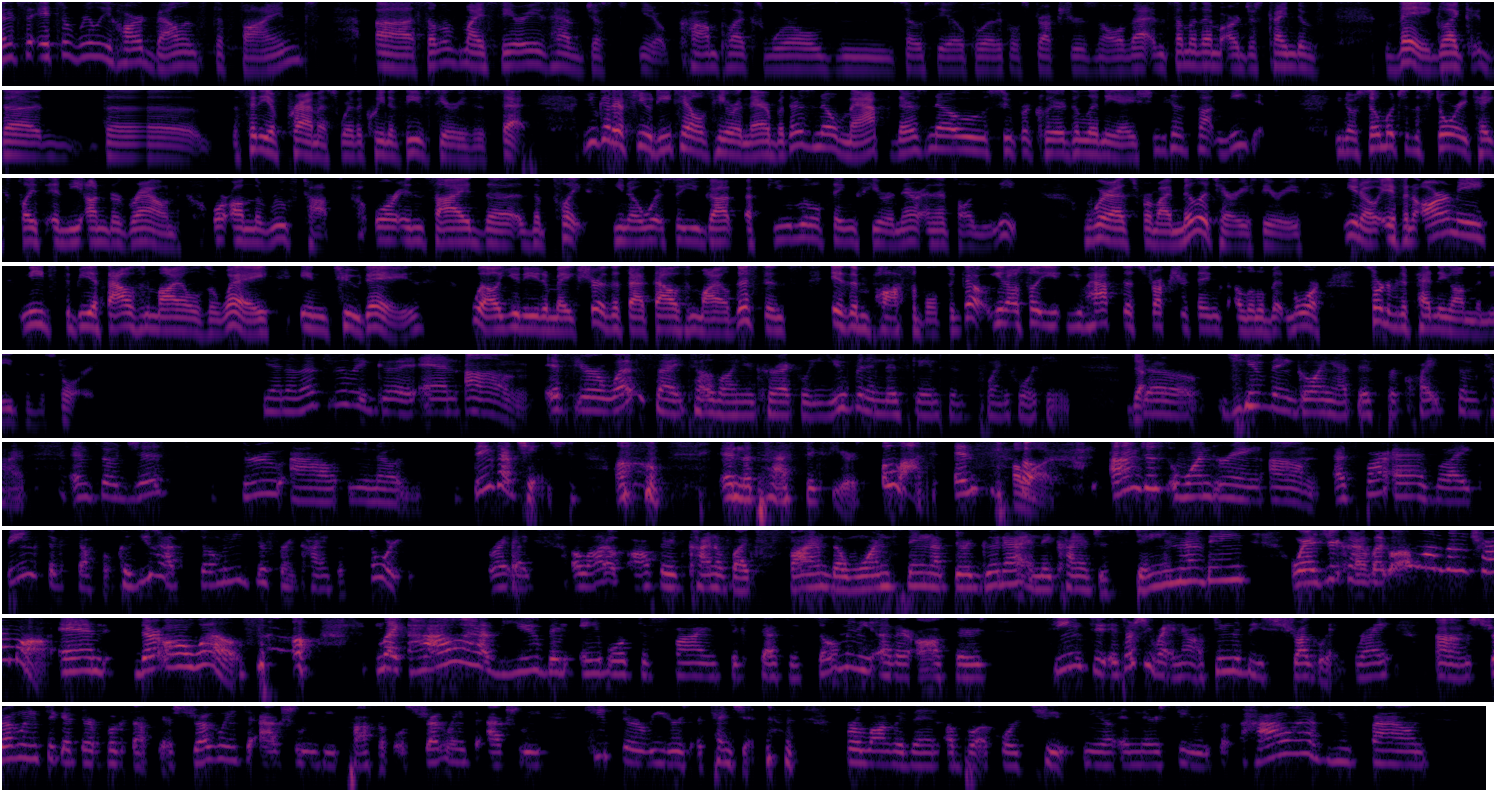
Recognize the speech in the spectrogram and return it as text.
and it's it's a really hard balance to find. Uh, some of my series have just you know complex worlds and socio-political structures and all of that, and some of them are just kind of vague, like the the the city of Praamis, where the Queen of Thieves series is set. You get a few details here and there, but there's no map, there's no super clear delineation because it's not needed. You know, so much of the story takes place in the underground or on the rooftops or inside the the place. You know, where so you got a few little things here and there, and that's all you need. Whereas for my military series, you know, if an army needs to be a thousand miles away in two days, well you need to make sure that that thousand mile distance is impossible to go you know so you, you have to structure things a little bit more sort of depending on the needs of the story yeah, no, that's really good. And um, if your website tells on you correctly, you've been in this game since 2014. Yep. So you've been going at this for quite some time. And so just throughout, you know, things have changed um, in the past six years a lot and so lot. i'm just wondering um, as far as like being successful because you have so many different kinds of stories right like a lot of authors kind of like find the one thing that they're good at and they kind of just stay in that vein whereas you're kind of like oh well, i'm gonna try them all and they're all well so like how have you been able to find success when so many other authors seem to, especially right now, seem to be struggling, right? Um, struggling to get their books out there, struggling to actually be profitable, struggling to actually keep their readers' attention for longer than a book or two, you know, in their series. So how have you found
